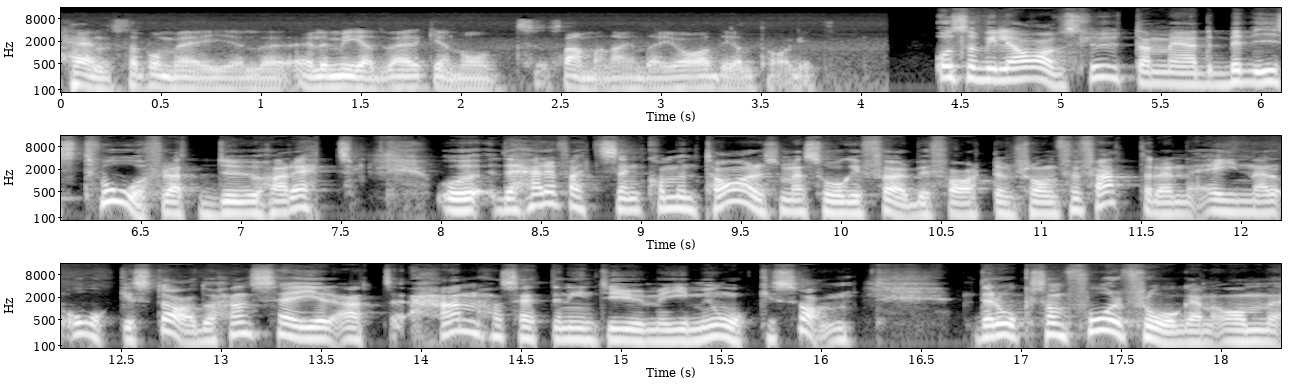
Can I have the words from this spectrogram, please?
hälsa på mig eller, eller medverka i något sammanhang där jag har deltagit. Och så vill jag avsluta med bevis två för att du har rätt. Och det här är faktiskt en kommentar som jag såg i förbifarten från författaren Einar Åkestad. Och han säger att han har sett en intervju med Jimmy Åkesson. Där Åkesson får frågan om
